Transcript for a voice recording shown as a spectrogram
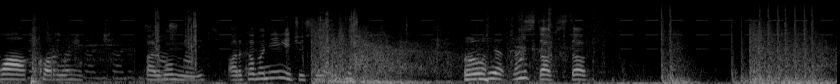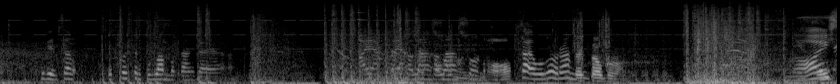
Oha karlan Karbon mu yedik? Arkama niye geçiyorsun? Oh, lan. stop stop. Buraya sen operator kullanma kanka ya. Ayakta kalan son son. Kaybol oran. Check double. Nice.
